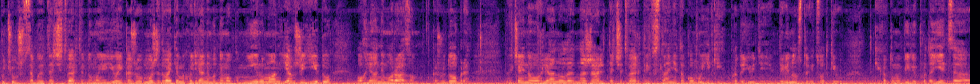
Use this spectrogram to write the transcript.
почув, що це буде Т4, думаю, йой, кажу, може, давайте ми хоч глянемо одним оком. Ні, Роман, я вже їду, оглянемо разом. Кажу, добре. Звичайно, оглянули. На жаль, Т4 в стані такому, яких продають і 90% таких автомобілів продається.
